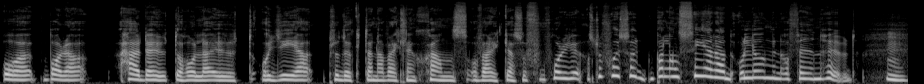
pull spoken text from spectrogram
och bara härda ut och hålla ut och ge produkterna verkligen chans att verka så får du, alltså du får så balanserad och lugn och fin hud. Mm.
